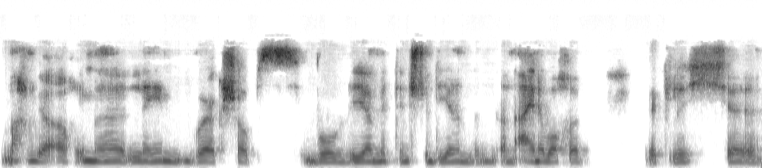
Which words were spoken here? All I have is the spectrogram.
machen wir auch immer Lame-Workshops, wo wir mit den Studierenden dann eine Woche wirklich äh,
